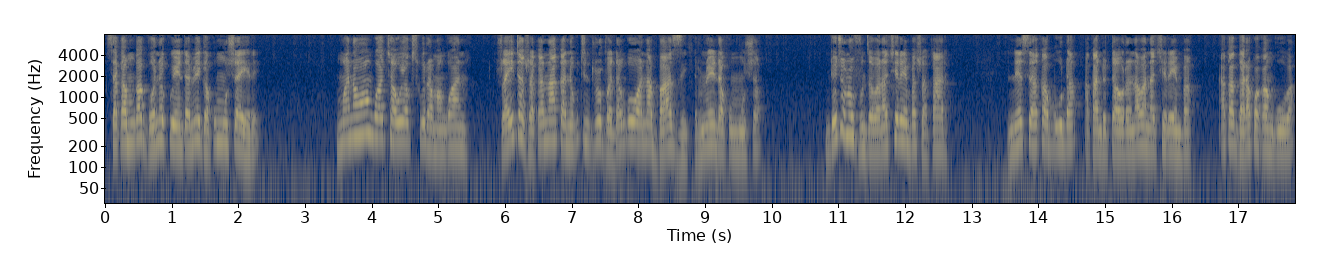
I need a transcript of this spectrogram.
saka mungagone kuenda mega kumusha here? Mwana wangu achauya kuswira mangwana. Zvaita zvakanaka nekuti ndinobva ndangowana bhazi rinoenda kumusha ndotonobvunza vana chiremba zvakare. Nesi akabuda akandotaura navana chiremba akagara kwakanguva.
